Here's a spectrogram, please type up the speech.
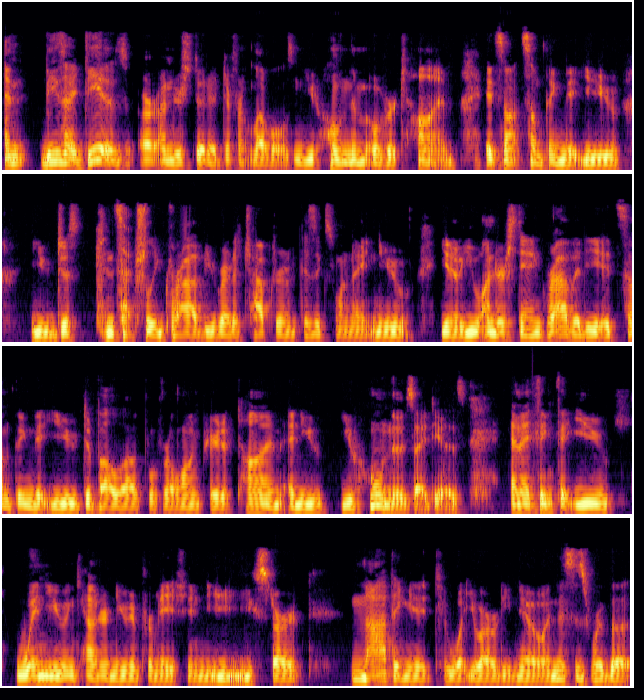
And these ideas are understood at different levels and you hone them over time. It's not something that you you just conceptually grab you read a chapter in physics one night and you you know you understand gravity it's something that you develop over a long period of time and you you hone those ideas and i think that you when you encounter new information you you start mapping it to what you already know and this is where the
